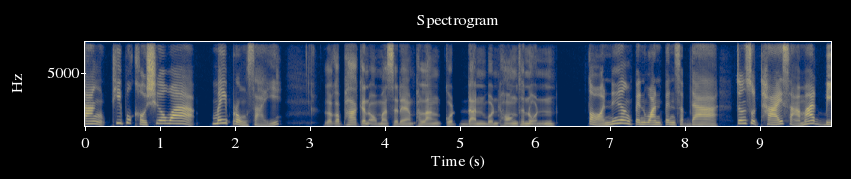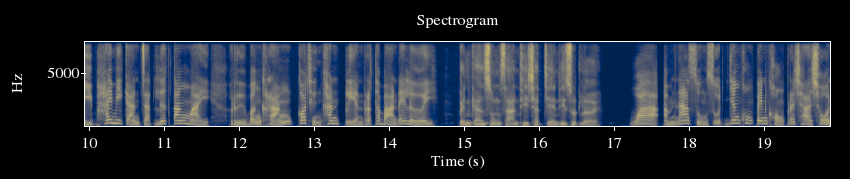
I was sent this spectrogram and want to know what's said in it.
ตั้งที่พวกเขาเชื่อว่า ไม่โปร่งใส แล้วก็พากันออกมาแสดงพลังกดดันบนท้องถนน ต่อเนื่องเป็นวันเป็นสัปดาห์ จนสุดท้ายสามารถบีบให้มีการจัดเลือกตั้งใหม่ หรือบางครั้งก็ถึงขั้นเปลี่ยนรัฐบาลได้เลย เป็นการส่งสารที่ชัดเจนที่สุดเลย ว่าอำนาจสูงสุดยังคงเป็นของประชาชน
